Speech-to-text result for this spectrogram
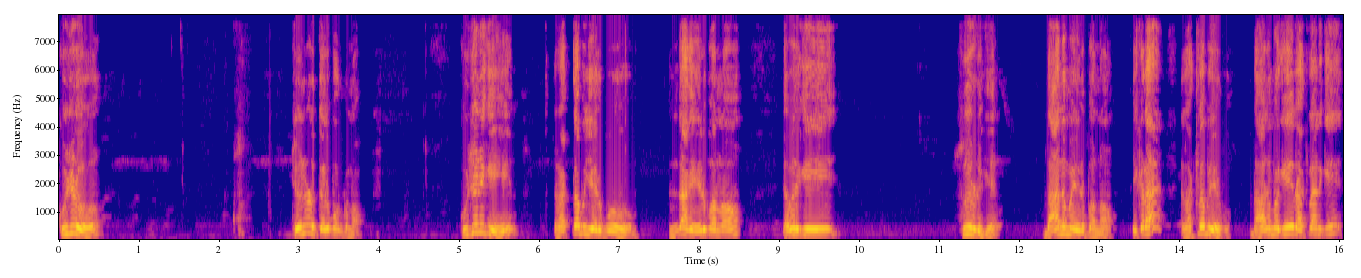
కుజుడు చంద్రుడు తెలుపుకుంటున్నాం. కుజుడికి కుజునికి రక్తపు ఎరుపు. ఇందాక ఎరుపు అన్నాం ఎవరికి? సూర్యుడికి. దానిమ్మ ఎరుపు అన్నాం ఇక్కడ రక్తపు ఎరుపు. దానిమ్మకి రక్తానికి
